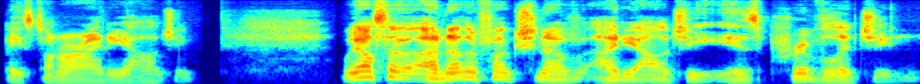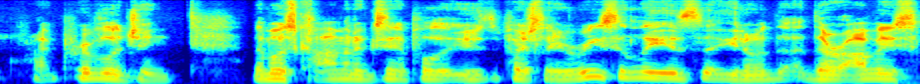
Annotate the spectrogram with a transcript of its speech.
based on our ideology. We also another function of ideology is privileging, right? Privileging. The most common example, especially recently, is that you know there are obvious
